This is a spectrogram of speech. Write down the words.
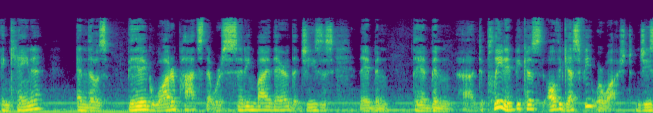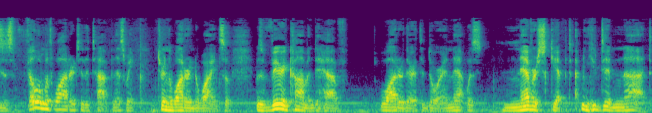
in Cana and those big water pots that were sitting by there that Jesus they had been they had been uh, depleted because all the guests' feet were washed. Jesus filled them with water to the top, and this way turn the water into wine. So it was very common to have water there at the door, and that was never skipped. I mean, you did not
